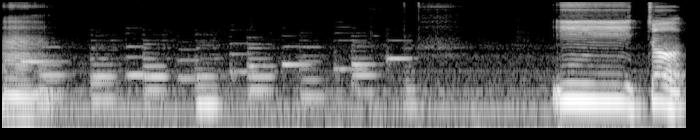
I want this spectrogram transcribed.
예. 이 저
